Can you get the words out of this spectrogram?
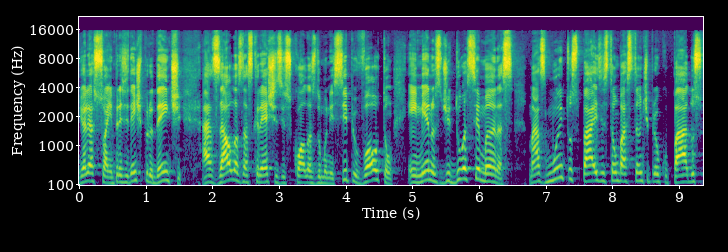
E olha só, em Presidente Prudente, as aulas nas creches e escolas do município voltam em menos de duas semanas. Mas muitos pais estão bastante preocupados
